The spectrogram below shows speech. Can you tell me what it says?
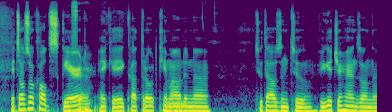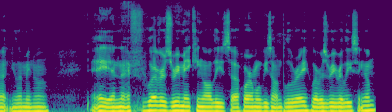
It's also called Scared, Sure. aka Cutthroat. Came out Mhm. in uh, 2002. If you get your hands on that, you let me know. Hey, and if whoever's remaking all these uh, horror movies on Blu-ray, whoever's re-releasing them,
